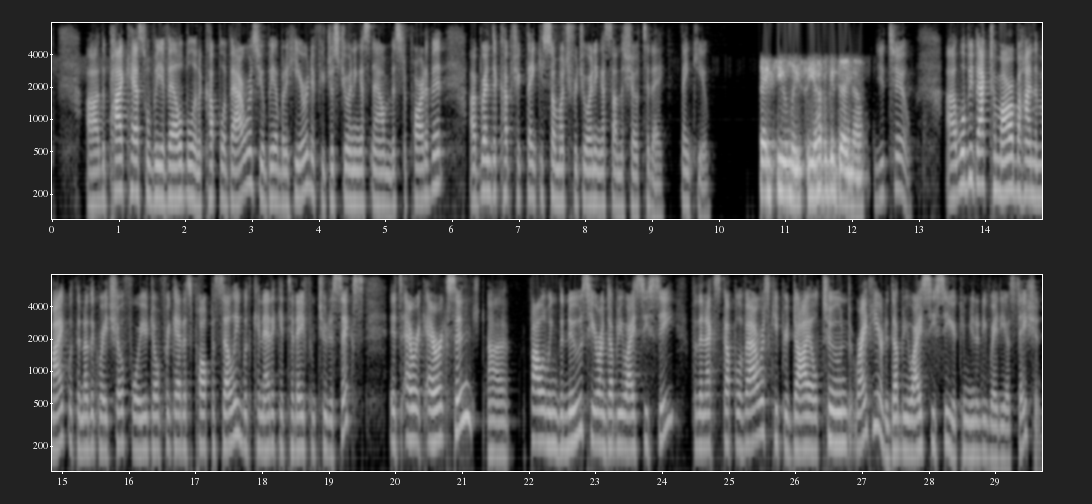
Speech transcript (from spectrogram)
Uh, the podcast will be available in a couple of hours. You'll be able to hear it if you're just joining us now and missed a part of it. Uh, Brenda Kupchick, thank you so much for joining us on the show today. Thank you. Thank you, Lisa. You have a good day now. You too. Uh, we'll be back tomorrow behind the mic with another great show for you. Don't forget, it's Paul Pacelli with Connecticut Today from 2 to 6. It's Erick Erickson uh, following the news here on WICC for the next couple of hours. Keep your dial tuned right here to WICC, your community radio station.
